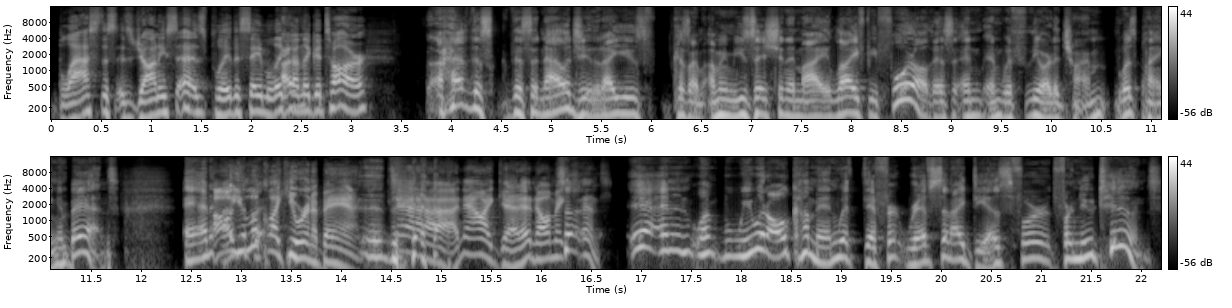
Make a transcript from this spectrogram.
blast this, as Johnny says, play the same lick I, on the guitar. I have this this analogy that I use because I'm, I'm a musician in my life before all this and, and with the art of charm was playing in bands. And oh, you look ba- like you were in a band. yeah, now I get it. It all makes so, sense. Yeah, and we would all come in with different riffs and ideas for for new tunes,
